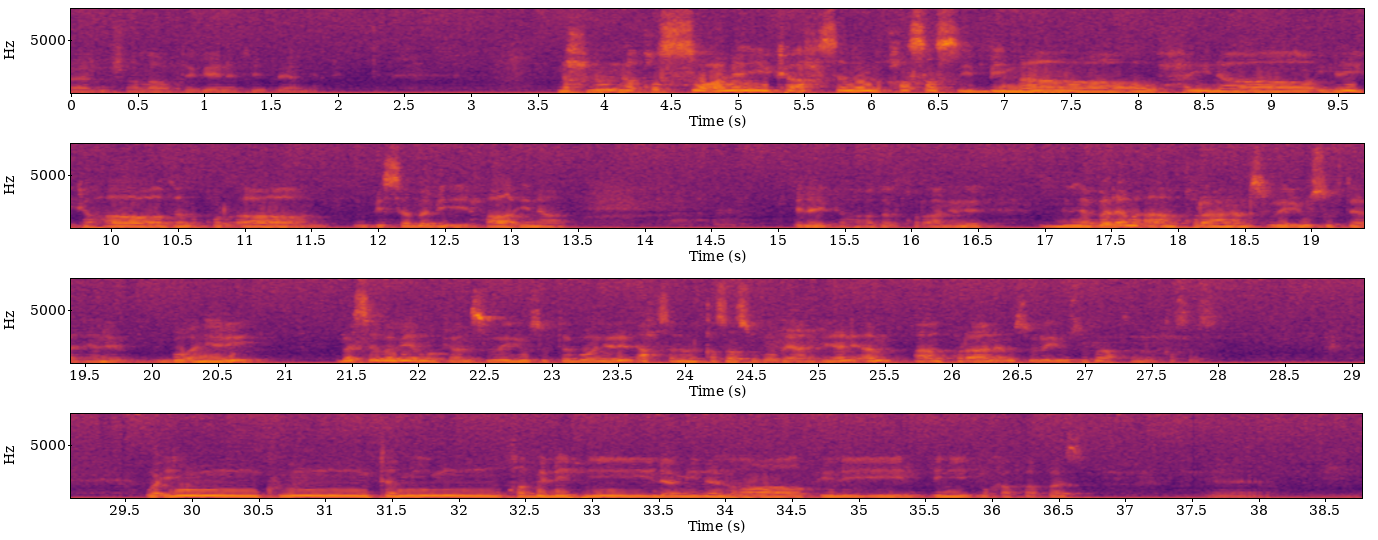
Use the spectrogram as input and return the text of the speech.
إن شاء الله وتقينا في بيانك نحن نقص عليك أحسن القصص بما أوحينا إليك هذا القرآن بسبب إيحائنا. إليك هذا القرآن. يعني لبر أم قرآن أم سورة يوسف يعني بو أنيري بسبب أم كان سورة يوسف بو أنيري أحسن القصص بو يعني أم أم قرآن أم سورة يوسف أحسن القصص. وإن كنت من قبله لمن الغافلين. إني مخففة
